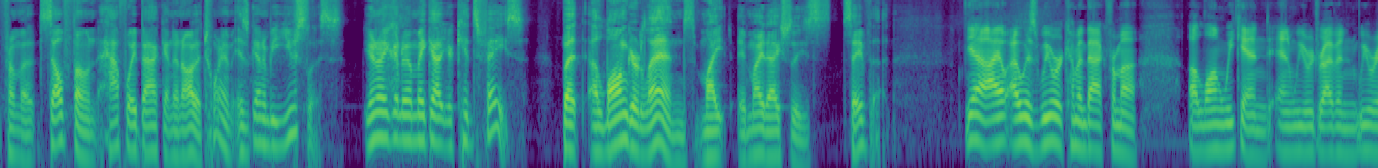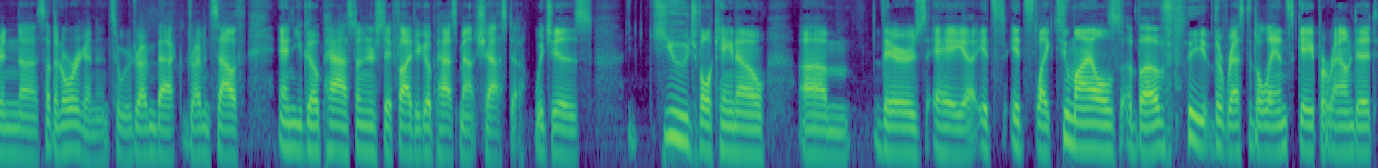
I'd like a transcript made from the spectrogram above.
from a cell phone halfway back in an auditorium is going to be useless. You're not going to make out your kid's face, but a longer lens might it might actually save that. Yeah, I, I was. We were coming back from a, a long weekend, and we were driving. We were in uh, Southern Oregon, and so we were driving back, driving south, and you go past on Interstate Five. You go past Mount Shasta, which is huge volcano. Um, there's a uh, it's it's like two miles above the the rest of the landscape around it.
